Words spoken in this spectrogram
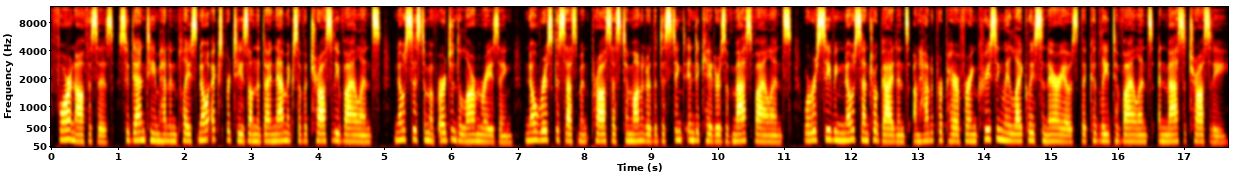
Foreign Office's Sudan team had in place no expertise on the dynamics of atrocity violence, no system of urgent alarm raising, no risk assessment process to monitor the distinct indicators of mass violence, were receiving no central guidance on how to prepare for increasingly likely scenarios that could lead to violence and mass atrocity,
